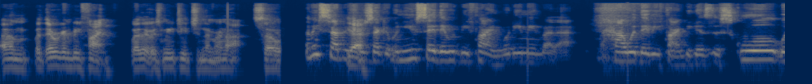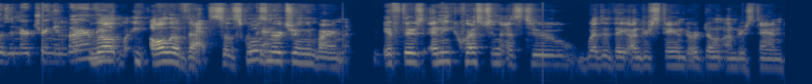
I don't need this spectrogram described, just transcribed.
Um, but they were going to be fine, whether it was me teaching them or not. So Let me stop you Yeah. for a second. When you say they would be fine, what do you mean by that? How would they be fine? Because the school was a nurturing uh, environment. Well, all of that. So the school's Okay. nurturing environment. Mm-hmm. If there's any question as to whether they understand or don't understand,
